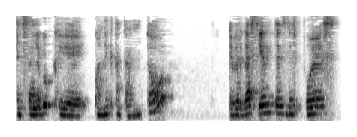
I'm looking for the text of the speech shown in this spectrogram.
es algo que conecta tanto de verdad sientes después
